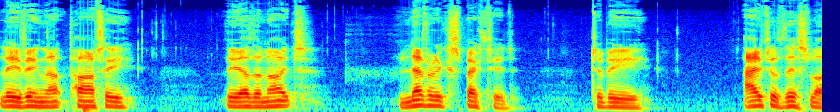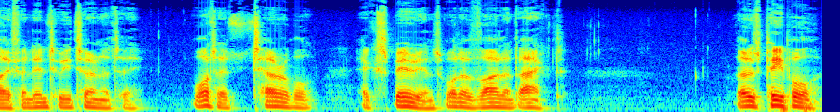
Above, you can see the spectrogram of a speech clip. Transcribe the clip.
leaving that party the other night never expected to be out of this life and into eternity. What a terrible experience. What a violent act. Those people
